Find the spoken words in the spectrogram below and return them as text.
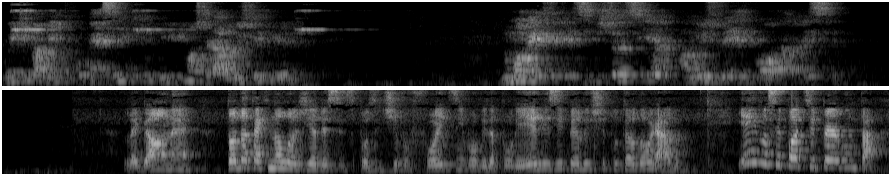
o equipamento começa a emitir e mostrar a luz vermelha. No momento que ele se distancia, a luz verde volta a aparecer. Legal, né? Toda a tecnologia desse dispositivo foi desenvolvida por eles e pelo Instituto Eldorado. E aí você pode se perguntar,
